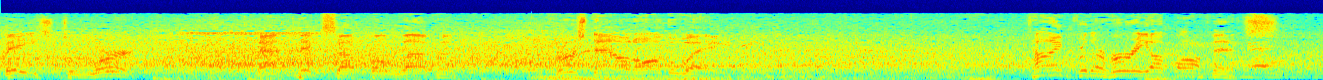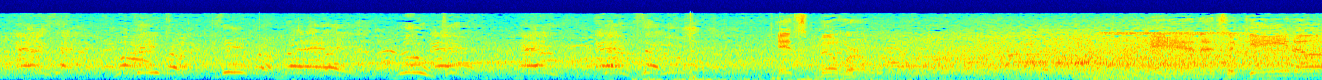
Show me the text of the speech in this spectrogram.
Space to work. That picks up 11. First down on the way. Time for the hurry-up offense. It's Miller. And that's a gain of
